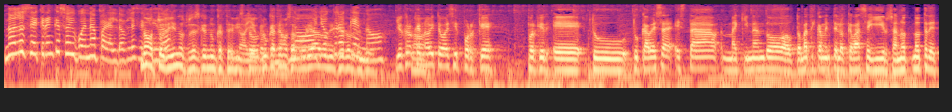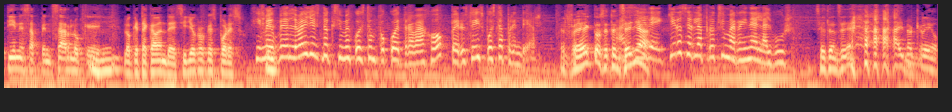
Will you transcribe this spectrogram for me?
No lo sé, ¿creen que soy buena para el doble sentido? No, tú dinos, pues es que nunca te he visto, creo nunca que te hemos no. No, albureado yo creo que no. yo creo que No. no y te voy a decir por qué. Porque eh, tu, tu cabeza está maquinando automáticamente lo que va a seguir, o sea, no, no te detienes a pensar lo que, lo que te acaban de decir. Yo creo que es por eso. Sí, me- la verdad yo siento que sí me cuesta un poco de trabajo, pero estoy dispuesta a aprender. Perfecto, se te enseña. Así de, quiero ser la próxima reina del albur. Se te enseña. Ay, no creo.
